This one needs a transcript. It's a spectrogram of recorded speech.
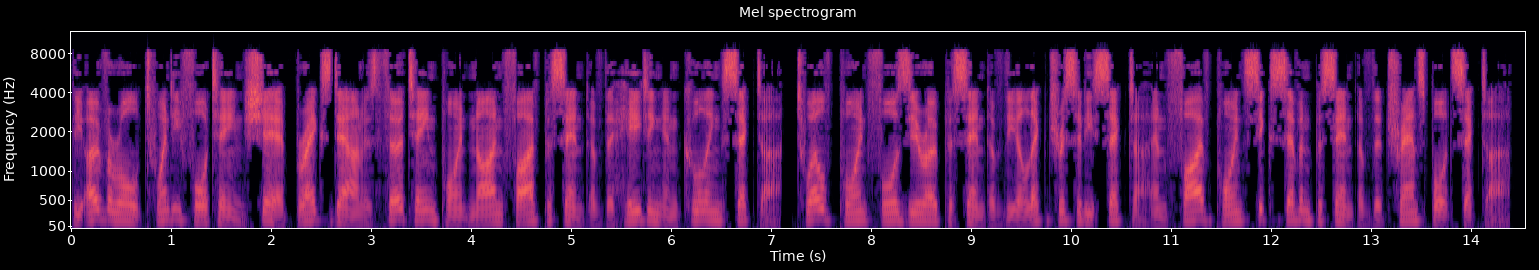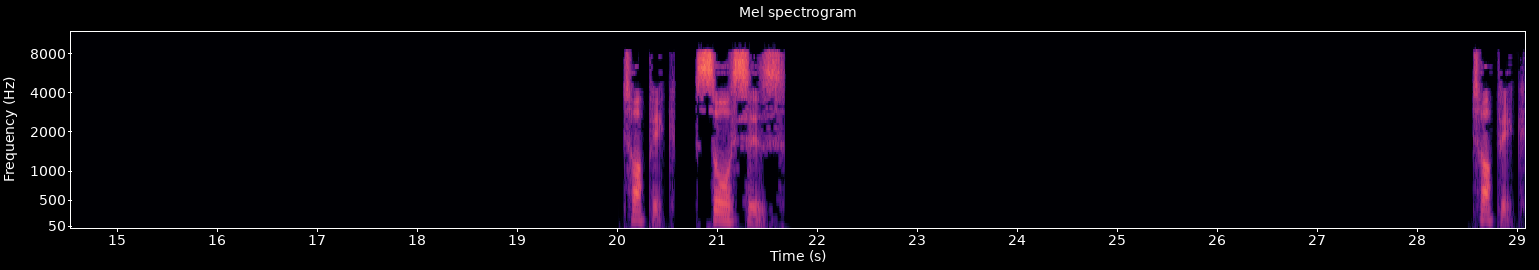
The overall 2014 share breaks down as 13.95% of the heating and cooling sector, 12.40% of the electricity sector and 5.67% of the transport sector. Sources Topic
